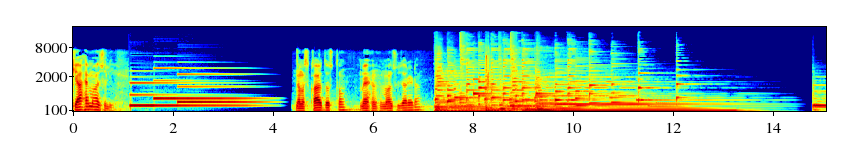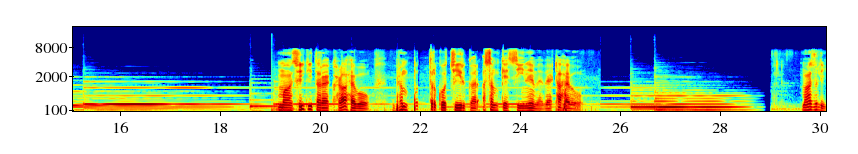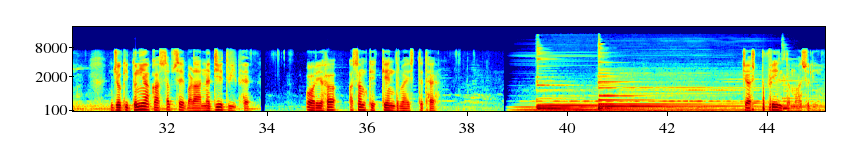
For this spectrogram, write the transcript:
क्या है माजुली? नमस्कार दोस्तों, मैं हूँ हिमांशु जारेडा। माझी की तरह खड़ा है वो, ब्रह्मपुत्र को चीरकर असम के सीने में बैठा है वो। माजुली, जो कि दुनिया का सबसे बड़ा नदी द्वीप है, और यह असम के केंद्र में स्थित है। Just feel the Majuli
